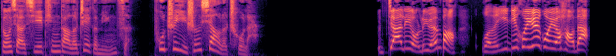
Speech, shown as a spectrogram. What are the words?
董小希听到了这个名字，扑哧一声笑了出来。家里有了元宝。我们一定会越过越好的。”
